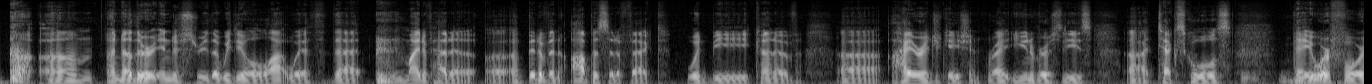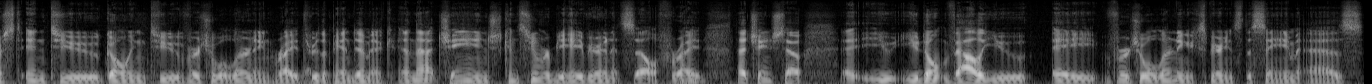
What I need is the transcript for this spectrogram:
um, another industry that we deal a lot with that might have had a, a, a bit of an opposite effect would be kind of uh, higher education, right? Universities, uh, tech schools, they were forced into going to virtual learning, right, through the pandemic, and that changed consumer behavior in itself, right? That changed how uh, you you don't value a virtual learning experience the same as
